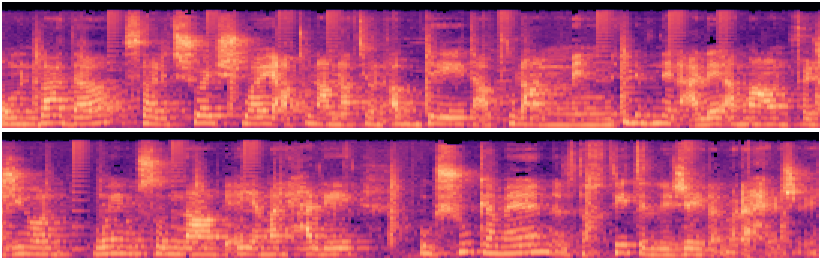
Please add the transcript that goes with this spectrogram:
ومن بعدها صارت شوي شوي على طول عم نعطيهم update على طول عم نبني العلاقة معهم نفرجيهم وين وصلنا بأي مرحلة وشو كمان التخطيط اللي جاي للمراحل الجاية.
